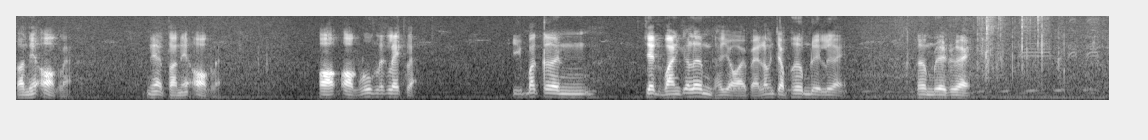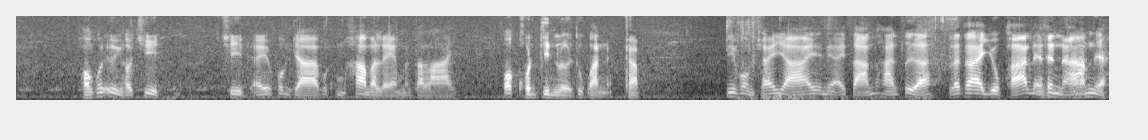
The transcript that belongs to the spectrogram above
ตอนนี้ออกแล้วเนี่ยตอนนี้ออกแล้วออกออกลูกเล็กๆแหละอีกไม่เกิน เจ็ดวันก็เริ่มทยอยไป แล้วมันจะเพิ่มเรื่อยๆ เพิ่มเรื่อยๆ ของคนอื่นเขาฉีด ฉีดไอ้พวกยาพวกฆ่าแมลงมันอันตราย เพราะคนกินเลยทุกวันเนี่ยครับ ที่ผมใช้ยาไอ้เนี่ยไอ้สามทหารเสือ แล้วก็ไอายุพาร์ทเนี่ยนั่นน้ำเนี่ย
